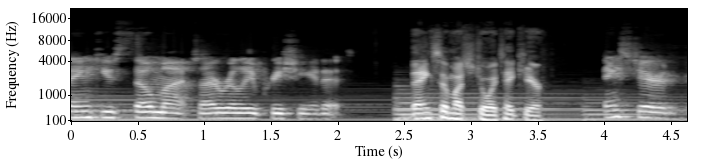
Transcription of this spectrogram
Thank you so much. I really appreciate it. Thanks so much, Joy. Take care. Thanks, Jared.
